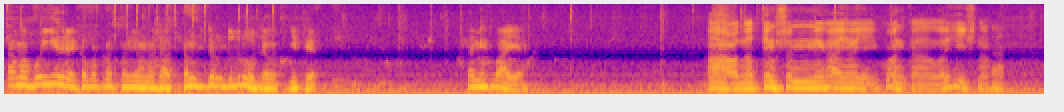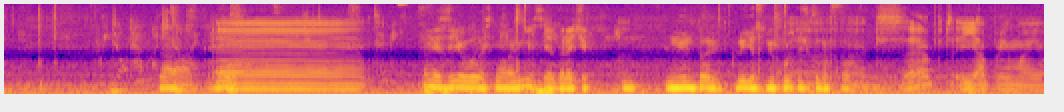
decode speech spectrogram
Там або Y, або просто на нього нажати. Там до, до другого треба підійти. Там їх два є. А, над тим, що мігає іконка, логічно. Так. Е, У мене з'явилась нова місія, до речі, інвентар відкриє собі курточку на фото. Accept. І я приймаю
